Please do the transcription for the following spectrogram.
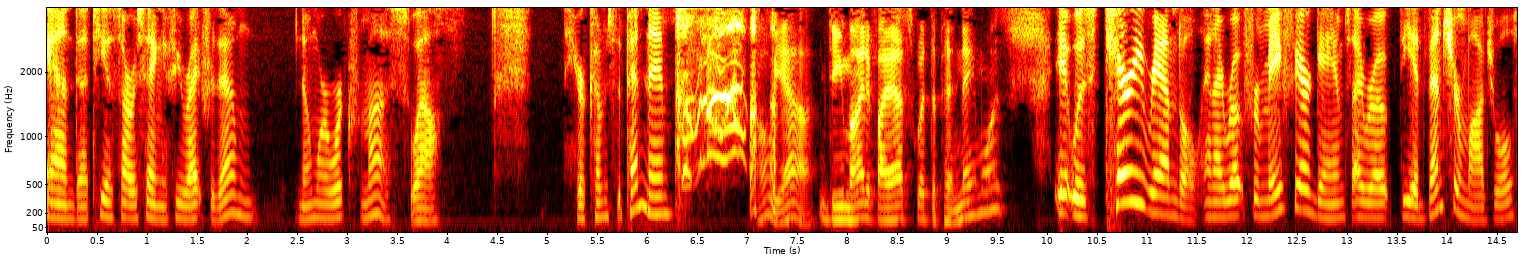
And uh, TSR was saying, if you write for them, no more work from us. Well, here comes the pen name. oh yeah. Do you mind if I ask what the pen name was? It was Terry Randall, and I wrote for Mayfair Games. I wrote the adventure modules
